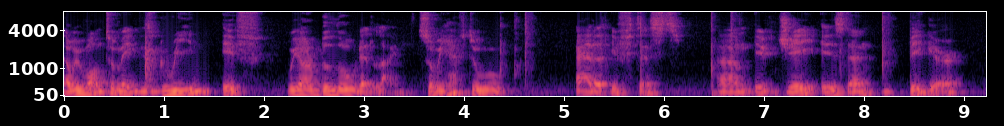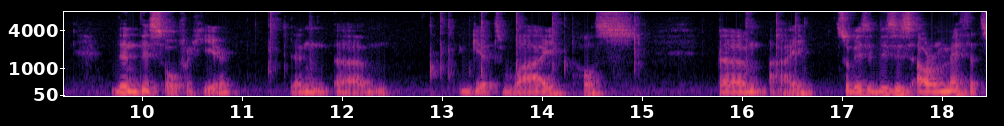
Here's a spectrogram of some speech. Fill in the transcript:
Now we want to make this green if we are below that line. So we have to add an if test um, if j is then bigger than this over here, then um, get y pos um, i. So basically, this is our method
